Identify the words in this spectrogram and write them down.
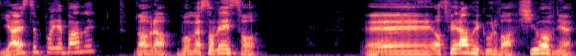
Ja jestem pojebany? Dobra, błogosławieństwo. Eee, otwieramy kurwa, siłownię.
